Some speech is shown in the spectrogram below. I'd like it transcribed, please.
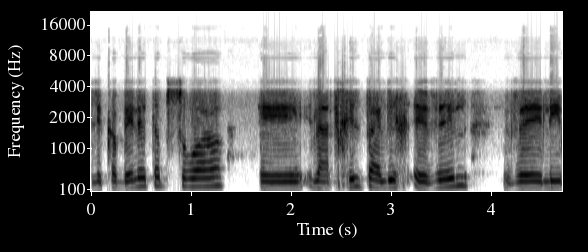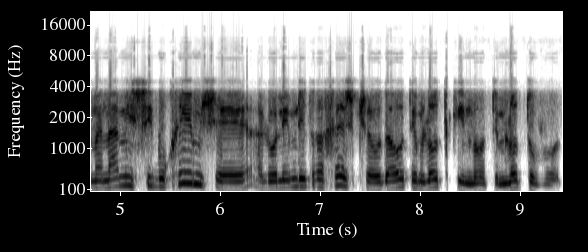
לקבל את הבשורה, אה, להתחיל תהליך אבל ולהימנע מסיבוכים שעלולים להתרחש כשההודעות הן לא תקינות, הן לא טובות.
